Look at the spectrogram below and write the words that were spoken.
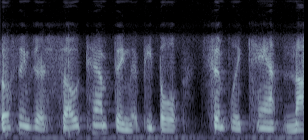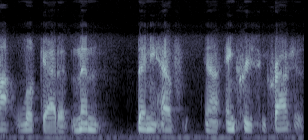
Those things are so tempting that people simply can't not look at it, and then then you have you know, increasing crashes.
